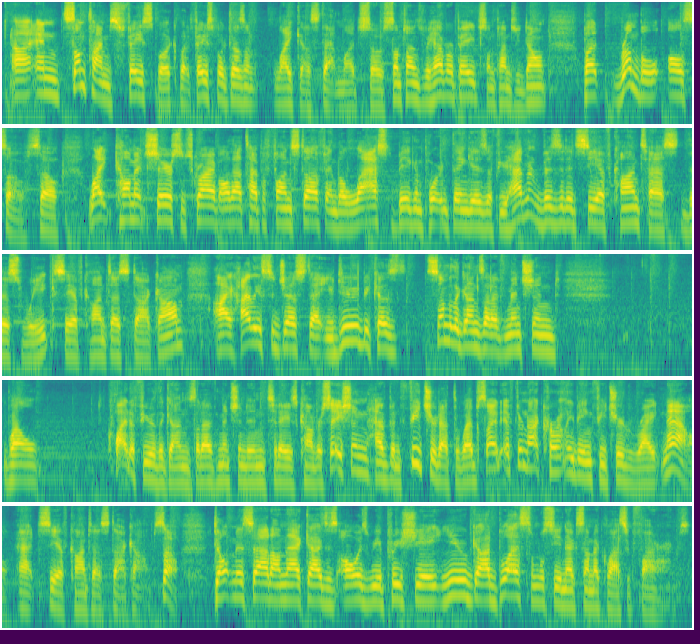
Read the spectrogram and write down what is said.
uh, and sometimes Facebook, but Facebook doesn't like us that much. So sometimes we have our page, sometimes we don't. But Rumble also. So like, comment, share, subscribe, all that type of fun stuff. And the last big important thing is if you haven't visited CF Contest this week, cfcontest.com, I highly suggest that you do because some of the guns that I've mentioned, well, quite a few of the guns that I've mentioned in today's conversation have been featured at the website if they're not currently being featured right now at cfcontest.com. So don't miss out on that, guys. As always, we appreciate you. God bless, and we'll see you next time at Classic Firearms.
